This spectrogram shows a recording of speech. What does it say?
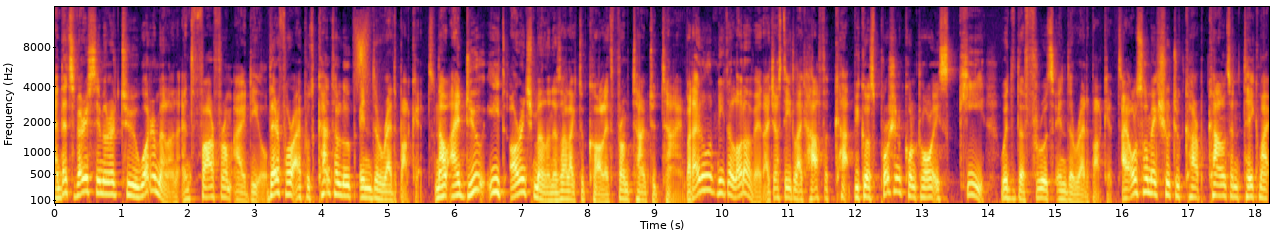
And that's very similar to watermelon and far from ideal. Therefore, I put cantaloupe in the red bucket. Now, I do eat orange melon, as I like to call it, from time to time, but I don't need a lot of it. I just eat like half a cup because portion control is key with the fruits in the red bucket. I also make sure to carb count and take my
